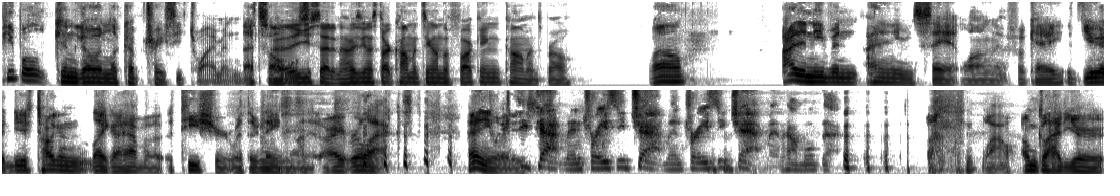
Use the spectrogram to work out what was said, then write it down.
People can go and look up Tracy Twyman. That's all. Uh, you said it. Now he's gonna start commenting on the fucking comments, bro. well, I didn't even. I didn't even say it long enough. Okay, you you're talking like I have a a T-shirt with her name on it. All right, relax. Tracy Chapman, Tracy Chapman, Tracy Chapman. How about that? wow. I'm glad you're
